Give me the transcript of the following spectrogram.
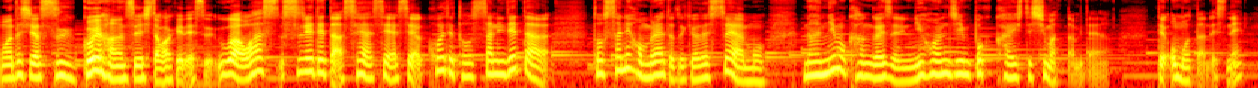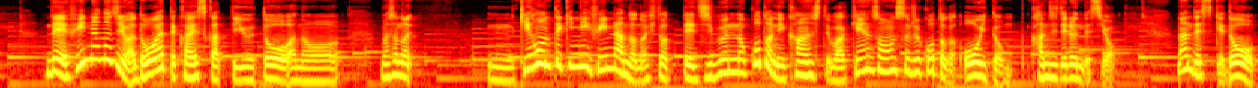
私はすっごい反省したわけです。うわ、忘れてた。せやせやせや。こうやってとっさに出た、とっさに褒められた時、私そやもう何にも考えずに日本人っぽく返してしまったみたいなって思ったんですね。で、フィンランド人はどうやって返すかっていうと、あの、まあ、その、うん、基本的にフィンランドの人って自分のことに関しては謙遜することが多いと感じてるんですよ。なんですけど、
